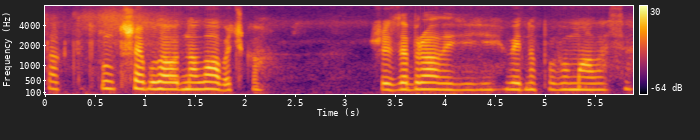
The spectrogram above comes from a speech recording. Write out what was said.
Так, тут ще була одна лавочка. Щось забрали її, видно, поламалася.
